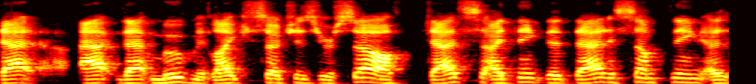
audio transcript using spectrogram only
that that movement like such as yourself that's i think that that is something uh,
